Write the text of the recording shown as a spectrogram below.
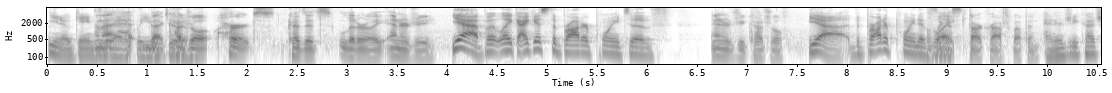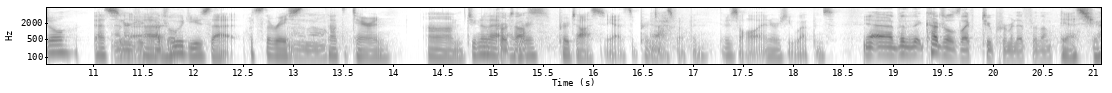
you know, game and that, theoretically you that would do. cudgel hurts because it's literally energy, Yeah, but like I guess the broader point of energy cudgel. yeah, the broader point of like, like, a StarCraft weapon. energy cudgel. That's Energy uh, cudgel. who would use that? What's the race? Not the Terran. Um, do you know that Protoss. Protoss. Yeah, it's a Protoss weapon. There's all energy weapons. Yeah, but the cudgel's like too primitive for them. Yeah, that's true.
